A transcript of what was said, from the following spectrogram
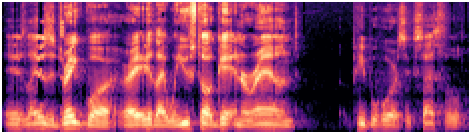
It's like it was a Drake bar, right? It's like when you start getting around people who are successful,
